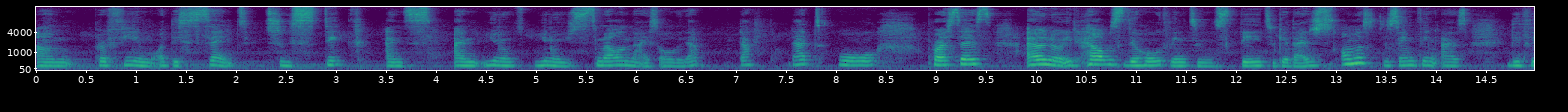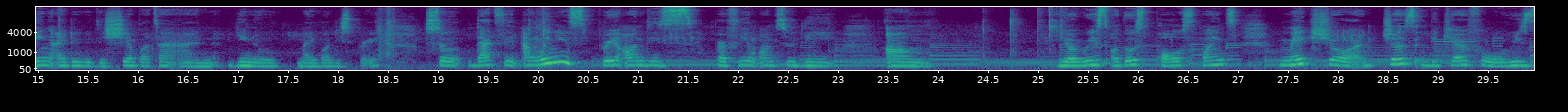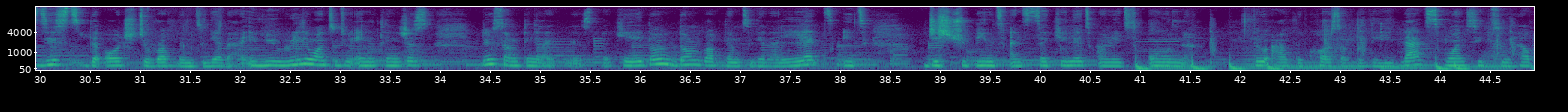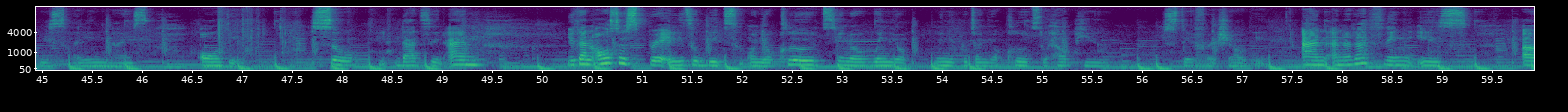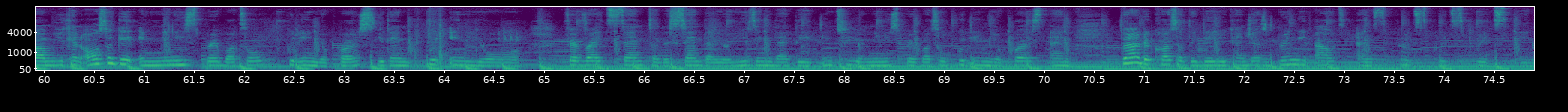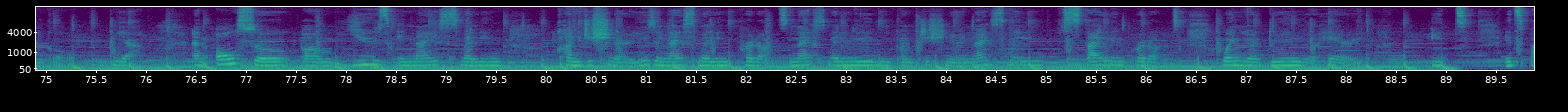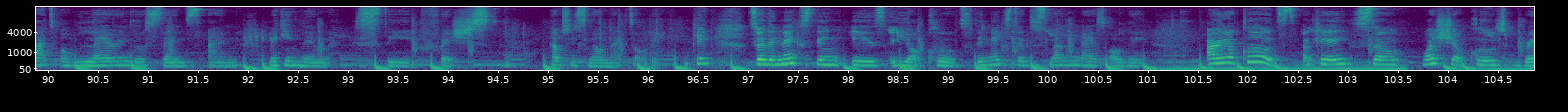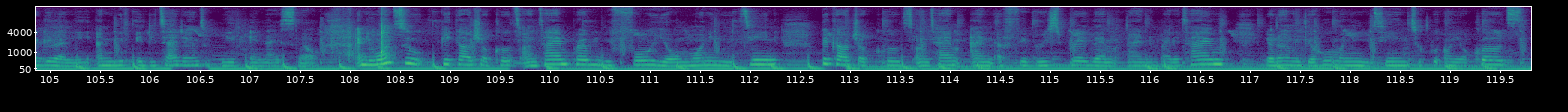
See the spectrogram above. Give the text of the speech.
um, perfume or the scent to stick and and you know you know you smell nice all that that that whole process. I don't know it helps the whole thing to stay together. It's almost the same thing as the thing i do with the shea butter and you know my body spray so that's it and when you spray on this perfume onto the um your wrist or those pulse points make sure just be careful resist the urge to rub them together if you really want to do anything just do something like this okay don't don't rub them together let it distribute and circulate on its own throughout the course of the day. That's one tip to help you smelling nice all day. So that's it. And you can also spray a little bit on your clothes, you know, when you're when you put on your clothes to help you stay fresh all day. And another thing is um, you can also get a mini spray bottle, put in your purse. You can put in your favorite scent or the scent that you're using that day into your mini spray bottle, put in your purse, and throughout the course of the day, you can just bring it out and spritz, spritz, spritz in go. Yeah, and also um, use a nice smelling conditioner. Use a nice smelling product, nice smelling leave-in conditioner, nice smelling styling product when you're doing your hair. It, it it's part of layering those scents and making them stay fresh helps you smell nice all day okay? So the next thing is your clothes. The next step to smelling nice all day are your clothes okay? So wash your clothes regularly and with a detergent with a nice smell. And you want to pick out your clothes on time probably before your morning routine. Pick out your clothes on time and a Febreze spray them and by the time you're done with your whole morning routine to put on your clothes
